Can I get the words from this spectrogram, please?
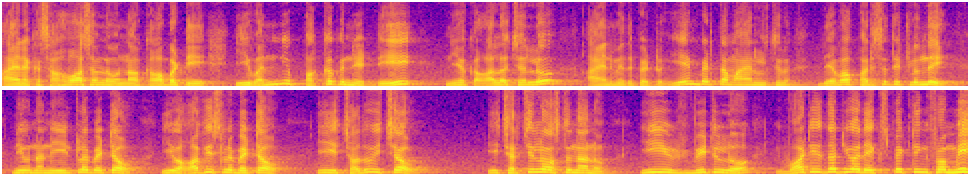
ఆయన యొక్క సహవాసంలో ఉన్నావు కాబట్టి ఇవన్నీ పక్కకు నెట్టి నీ యొక్క ఆలోచనలు ఆయన మీద పెట్టు. ఏం పెడతాం ఆయన ఆలోచనలు? దేవా పరిస్థితి ఇట్లుంది. నీవు నన్ను ఇంట్లో పెట్టావు ఈ ఆఫీస్లో పెట్టావు ఈ చదువు ఇచ్చావు ఈ చర్చిల్లో వస్తున్నాను ఈ వీటిల్లో what is that you are expecting from me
